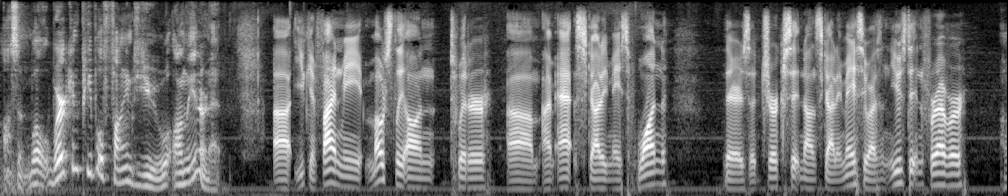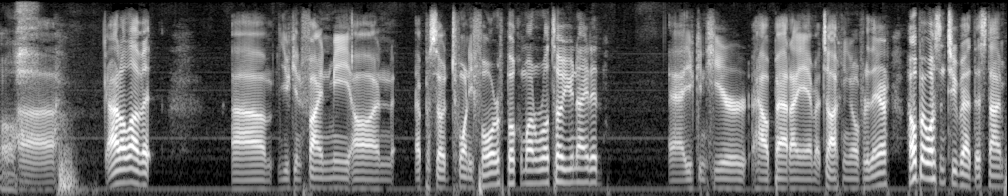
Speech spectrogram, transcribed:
Awesome. Well, where can people find you on the internet? Uh, you can find me mostly on Twitter. Um, I'm at Scotty Mace One. There's a jerk sitting on Scotty Mace who hasn't used it in forever. Oh. Uh, gotta love it. Um, you can find me on episode 24 of Pokemon World Tour United. Uh, you can hear how bad I am at talking over there. Hope it wasn't too bad this time.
